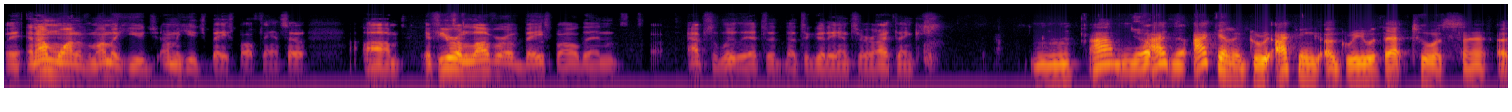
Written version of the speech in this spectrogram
and I'm one of them. I'm a huge I'm a huge baseball fan. So, um, if you're a lover of baseball, then absolutely that's a that's a good answer. I think. Mm-hmm. Um, yep, I yep. I can agree. I can agree with that to a sen- uh,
